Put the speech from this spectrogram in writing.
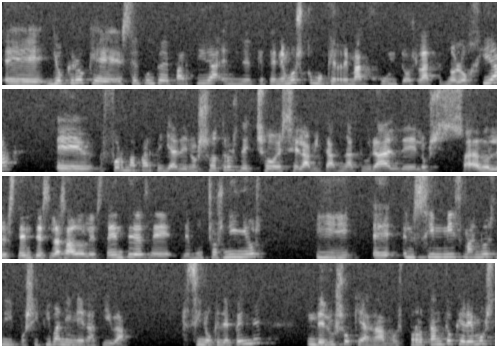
eh, yo creo que es el punto de partida en el que tenemos como que remar juntos. La tecnología eh, forma parte ya de nosotros, de hecho es el hábitat natural de los adolescentes y las adolescentes, de, muchos niños, y eh, en sí misma no es ni positiva ni negativa, sino que depende del uso que hagamos. Por lo tanto, queremos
